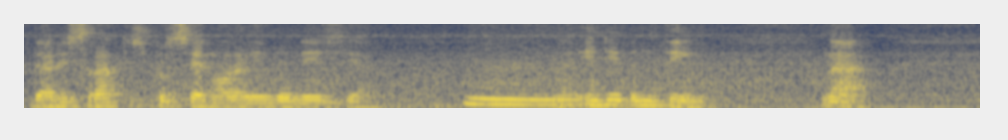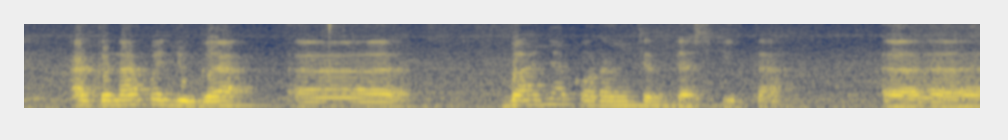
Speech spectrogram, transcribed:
dari 100% orang Indonesia. Hmm. Nah, ini penting. Nah, eh, kenapa juga eh, banyak orang cerdas kita? Eh,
